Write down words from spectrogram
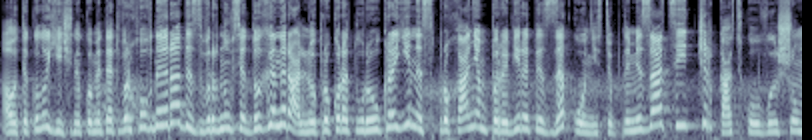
А от екологічний комітет Верховної Ради звернувся до Генеральної прокуратури України з проханням перевірити законність оптимізації Черкаського вишу.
